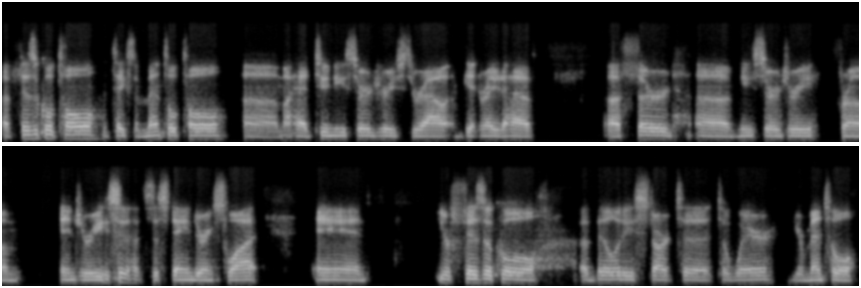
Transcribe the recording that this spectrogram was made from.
a physical toll, it takes a mental toll. Um, I had two knee surgeries throughout. I'm getting ready to have a third uh, knee surgery from injuries sustained during SWAT. And your physical abilities start to, to wear, your mental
